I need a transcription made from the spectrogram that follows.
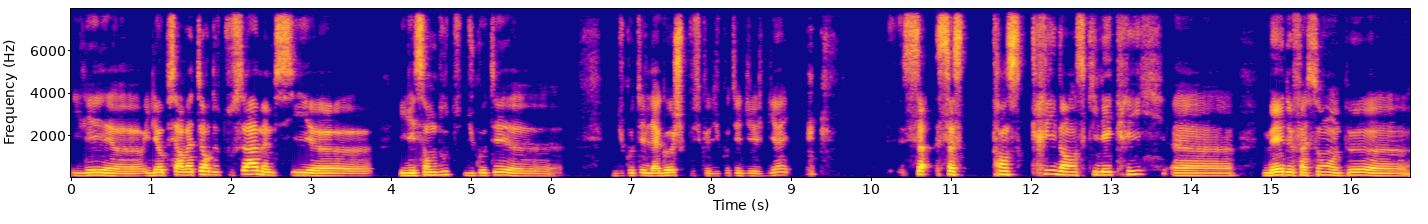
il est, euh, il est observateur de tout ça, même si euh, il est sans doute du côté, du côté de la gauche plus que du côté du FBI. Ça, ça se transcrit dans ce qu'il écrit, euh, mais de façon un peu euh,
